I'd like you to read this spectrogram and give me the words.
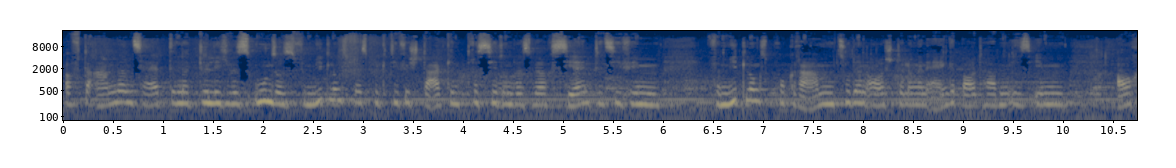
auf der anderen Seite natürlich, was uns aus Vermittlungsperspektive stark interessiert und was wir auch sehr intensiv im Vermittlungsprogramm zu den Ausstellungen eingebaut haben, ist eben auch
